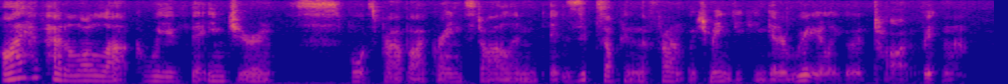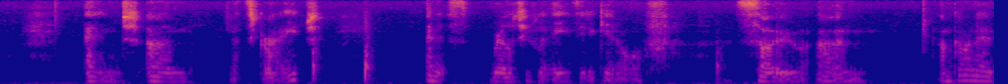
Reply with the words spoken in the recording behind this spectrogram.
I have had a lot of luck with the endurance sports bra by Green Style and it zips up in the front which means you can get a really good tight fit and um, that's great. And it's relatively easy to get off. So um, I'm going to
